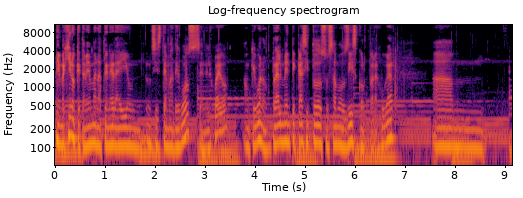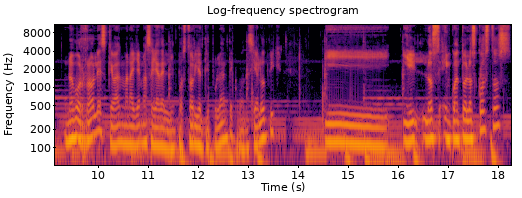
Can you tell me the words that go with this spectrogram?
me imagino que también van a tener ahí un, sistema de voz en el juego. Aunque bueno, realmente casi todos usamos Discord para jugar. nuevos roles que van más allá del impostor y el tripulante, como decía Ludwig. Y, los, en cuanto a los costos,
